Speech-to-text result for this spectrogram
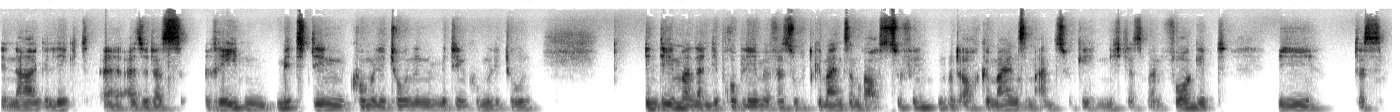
nahegelegt, äh, also das Reden mit den Kommilitoninnen und mit den Kommilitonen indem man dann die Probleme versucht, gemeinsam rauszufinden und auch gemeinsam anzugehen. Nicht, dass man vorgibt, wie das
